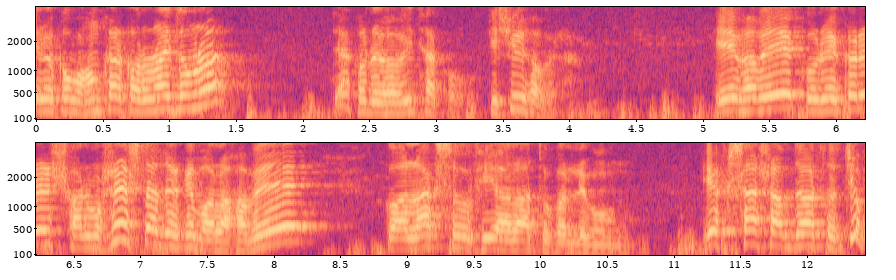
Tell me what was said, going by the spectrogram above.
এরকম অহংকার করো নাই তোমরা? তো এখন এভাবেই থাকো, কিছুই হবে না। এভাবে করে করে সর্বশেষ তাদেরকে বলা হবে, কলাক সৌফিয়া আল্লাহ তুকল্লিমুন। একসা শব্দ অর্থ চুপ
